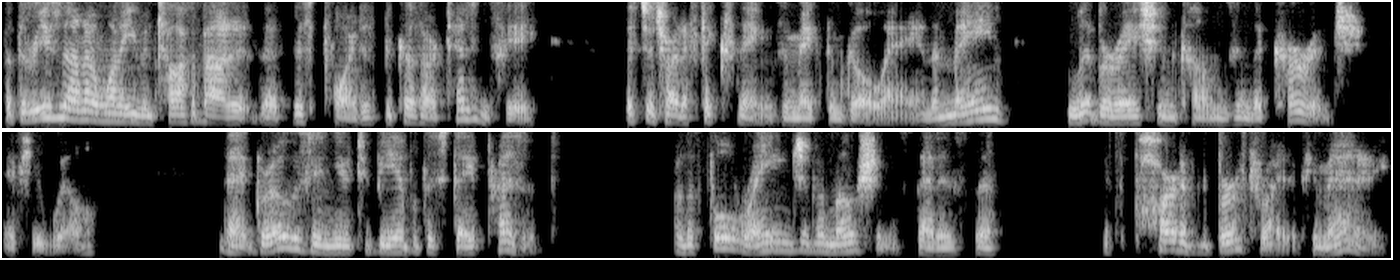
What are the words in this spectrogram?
But the reason I don't want to even talk about it at this point is because our tendency is to try to fix things and make them go away. And the main liberation comes in the courage, if you will, that grows in you to be able to stay present for the full range of emotions. That is the it's part of the birthright of humanity.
